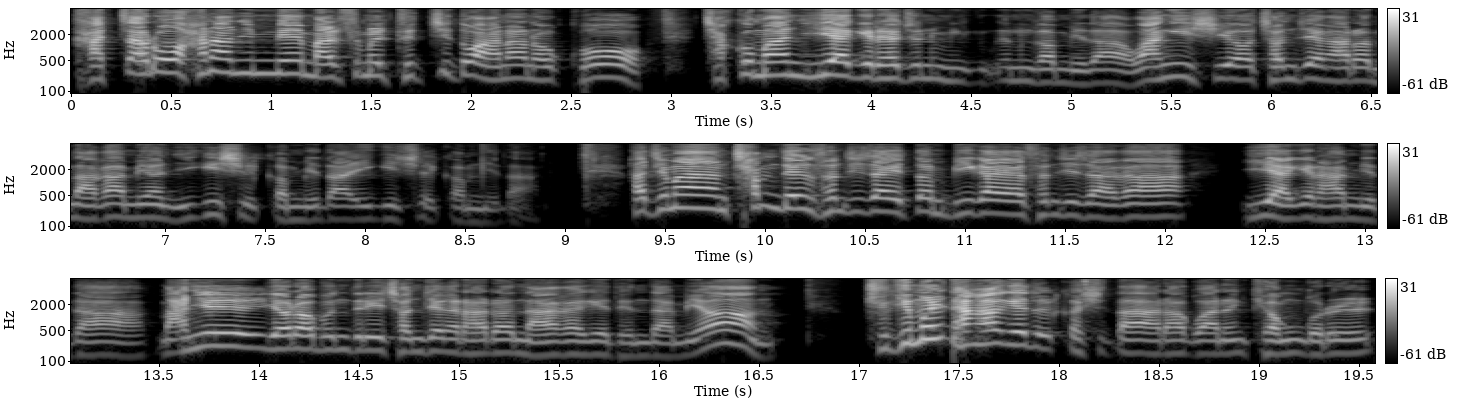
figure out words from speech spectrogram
가짜로 하나님의 말씀을 듣지도 않아 놓고 자꾸만 이야기를 해주는 겁니다. 왕이시여 전쟁하러 나가면 이기실 겁니다. 이기실 겁니다. 하지만 참된 선지자였던 미가야 선지자가 이야기를 합니다. 만일 여러분들이 전쟁을 하러 나가게 된다면 죽임을 당하게 될 것이다라고 하는 경고를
